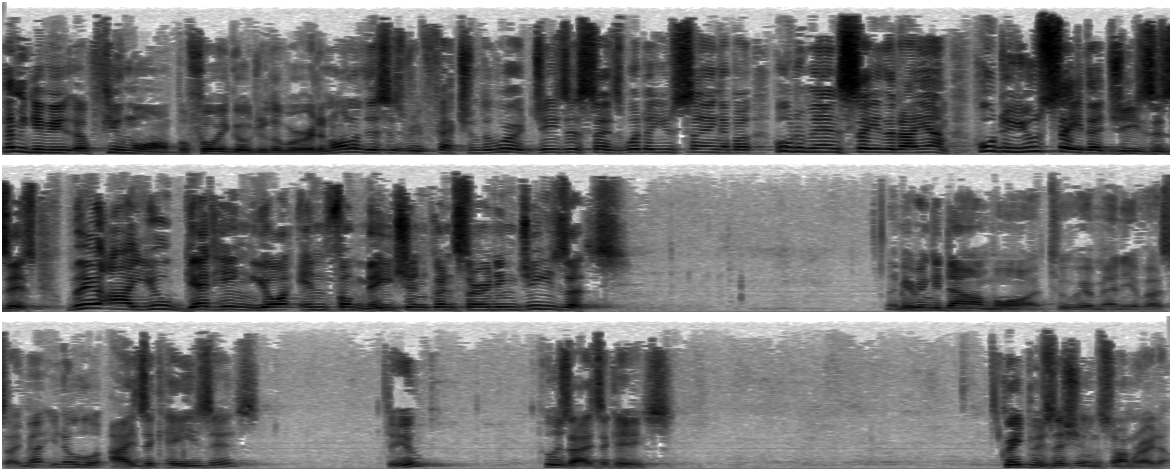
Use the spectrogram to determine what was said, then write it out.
Let me give you a few more before we go to the Word. And all of this is reflection of the Word. Jesus says, What are you saying about who do men say that I am? Who do you say that Jesus is? Where are you getting your information concerning Jesus? Let me bring it down more to where many of us are. You know who Isaac Hayes is? Do you? Who's Isaac Hayes? Great musician and songwriter.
